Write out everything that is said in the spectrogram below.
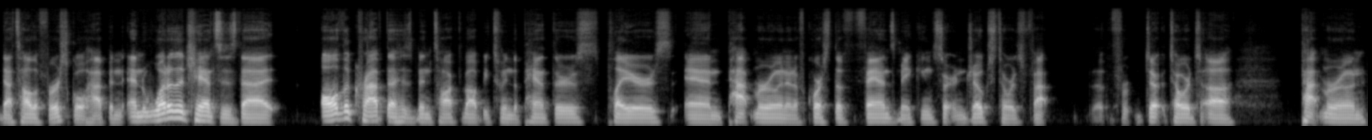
that's how the first goal happened. And what are the chances that all the crap that has been talked about between the Panthers players and Pat Maroon, and of course the fans making certain jokes towards Fat, uh, for, towards uh, Pat Maroon,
